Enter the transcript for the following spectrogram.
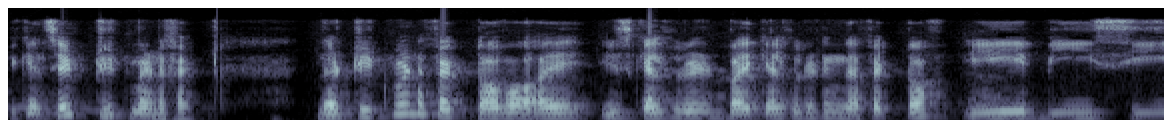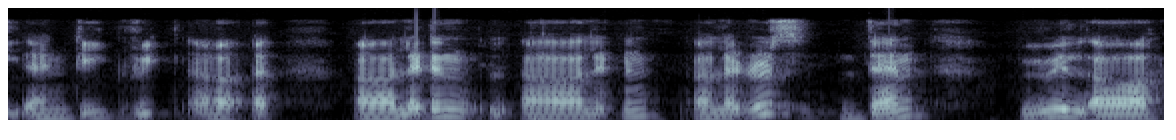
you can say treatment effect. The treatment effect tau i is calculated by calculating the effect of A, B, C and D Greek uh, uh, Latin uh, Latin uh, letters. Then we will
